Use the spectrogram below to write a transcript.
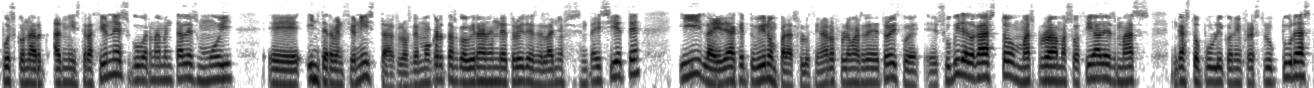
Pues con administraciones gubernamentales muy eh, intervencionistas. Los demócratas gobiernan en Detroit desde el año 67 y la idea que tuvieron para solucionar los problemas de Detroit fue eh, subir el gasto, más programas sociales, más gasto público en infraestructuras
